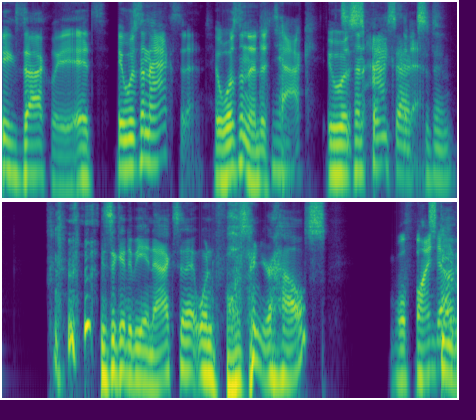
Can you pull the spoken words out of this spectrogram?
exactly. It's it was an accident. It wasn't an attack. It was a an space accident. accident. Is it going to be an accident when it falls on your house, We'll find out.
